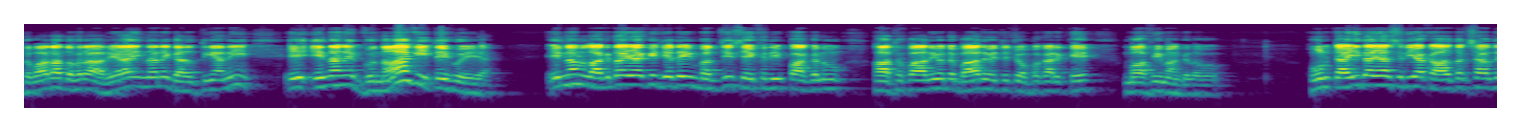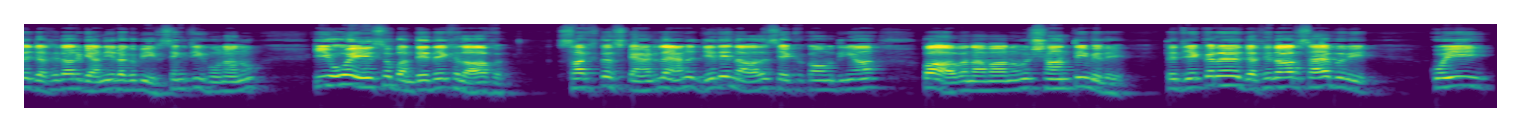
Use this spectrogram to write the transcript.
ਦੁਬਾਰਾ ਦੁਹਰਾ ਰਿਹਾ, ਇਹਨਾਂ ਨੇ ਗਲਤੀਆਂ ਨਹੀਂ, ਇਹ ਇਹਨਾਂ ਨੇ ਗੁਨਾਹ ਕੀਤੇ ਹੋਏ ਆ। ਇਹਨਾਂ ਨੂੰ ਲੱਗਦਾ ਆ ਕਿ ਜਿਹਦੇ ਮਰਜ਼ੀ ਸਿੱਖ ਦੀ ਪੱਗ ਨੂੰ ਹੱਥ ਪਾ ਦਿਓ ਤੇ ਬਾਅਦ ਵਿੱਚ ਚੁੱਪ ਕਰਕੇ ਮਾਫੀ ਮੰਗ ਲਵੋ। ਹੁਣ ਚਾਹੀਦਾ ਆ ਸ੍ਰੀ ਅਕਾਲ ਤਖਤ ਸਾਹਿਬ ਦੇ ਜਥੇਦਾਰ ਗਿਆਨੀ ਰਗਵੀਰ ਸਿੰਘ ਜੀ ਹੋਣਾ ਨੂੰ ਕਿ ਉਹ ਇਸ ਬੰਦੇ ਦੇ ਖਿਲਾਫ ਸਖਤ ਸਟੈਂਡ ਲੈਣ, ਜਿਹਦੇ ਨਾਲ ਸਿੱਖ ਕੌਮ ਦੀਆਂ ਭਾਵਨਾਵਾਂ ਨੂੰ ਸ਼ਾਂਤੀ ਮਿਲੇ। ਤੇ ਜੇਕਰ ਜਥੇਦਾਰ ਸਾਹਿਬ ਵੀ ਕੋਈ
